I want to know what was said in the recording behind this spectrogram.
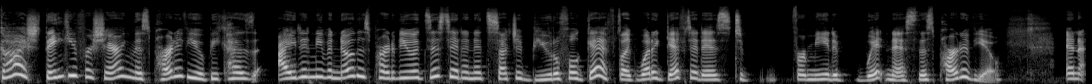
gosh, thank you for sharing this part of you because I didn't even know this part of you existed and it's such a beautiful gift. Like what a gift it is to for me to witness this part of you. And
